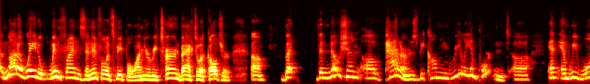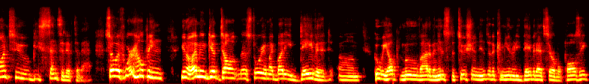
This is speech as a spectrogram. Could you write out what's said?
uh, not a way to win friends and influence people on your return back to a culture. Um, but the notion of patterns become really important. Uh, and, and we want to be sensitive to that. So if we're helping you know, let me give tell the story of my buddy David, um, who we helped move out of an institution into the community. David had cerebral palsy,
